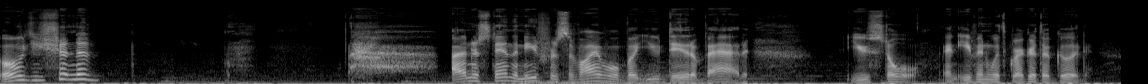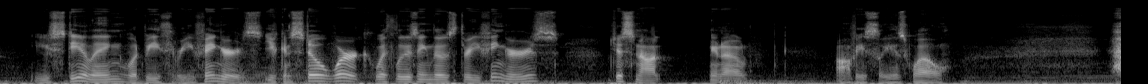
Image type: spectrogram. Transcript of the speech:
Oh, you shouldn't have. I understand the need for survival, but you did a bad. You stole, and even with Gregor the Good, you stealing would be three fingers. You can still work with losing those three fingers, just not, you know, obviously as well.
